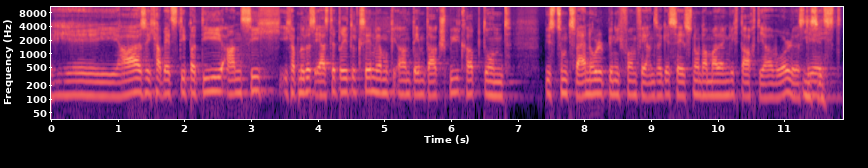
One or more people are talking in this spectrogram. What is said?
Ja, also ich habe jetzt die Partie an sich, ich habe nur das erste Drittel gesehen, wir haben an dem Tag Spiel gehabt und bis zum 2-0 bin ich vor dem Fernseher gesessen und habe mir eigentlich gedacht, jawohl, weißt du, jetzt,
